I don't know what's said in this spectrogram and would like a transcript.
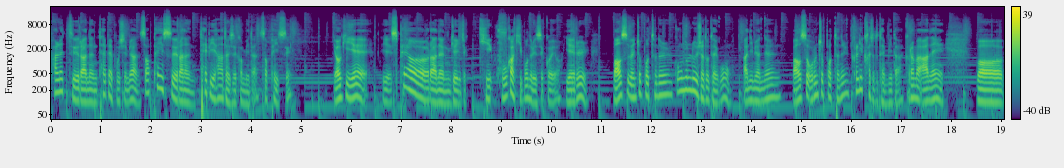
팔레트라는 탭에 보시면 서페이스라는 탭이 하나 더 있을 겁니다. 서페이스. 여기에 이 스페어라는 게 이제 기, 구가 기본으로 있을 거예요. 얘를 마우스 왼쪽 버튼을 꾹 누르셔도 되고 아니면은 마우스 오른쪽 버튼을 클릭하셔도 됩니다. 그러면 안에 뭐,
